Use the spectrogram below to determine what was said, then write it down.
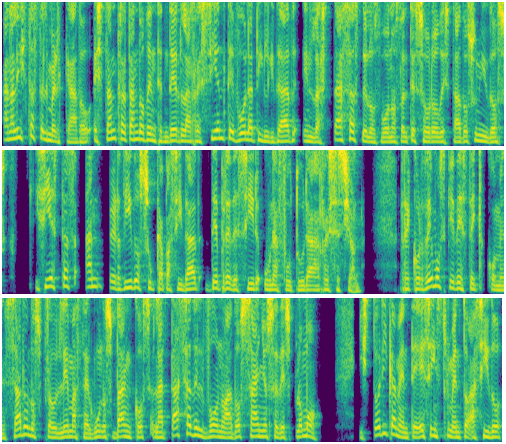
Analistas del mercado están tratando de entender la reciente volatilidad en las tasas de los bonos del Tesoro de Estados Unidos y si éstas han perdido su capacidad de predecir una futura recesión. Recordemos que desde que comenzaron los problemas de algunos bancos, la tasa del bono a dos años se desplomó Históricamente ese instrumento ha sido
